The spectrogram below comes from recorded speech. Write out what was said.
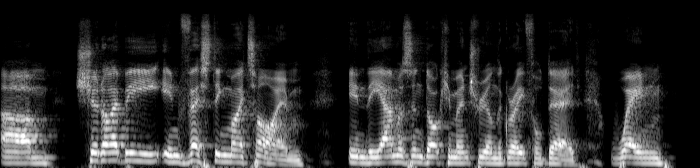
Um, should I be investing my time in the Amazon documentary on the Grateful Dead when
